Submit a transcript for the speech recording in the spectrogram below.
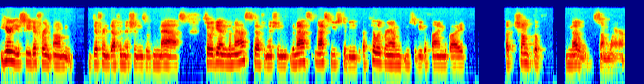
here you see different um, different definitions of mass. So again, the mass definition, the mass mass used to be a kilogram used to be defined by a chunk of metal somewhere.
